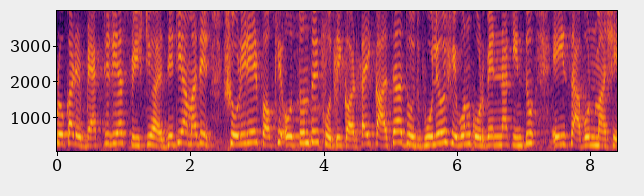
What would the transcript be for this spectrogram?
প্রকারের ব্যাকটেরিয়া সৃষ্টি হয়, যেটি আমাদের শরীরের পক্ষে অত্যন্তই ক্ষতিকর। তাই কাঁচা দুধ ভুলেও সেবন করবেন না কিন্তু এই শ্রাবণ মাসে।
